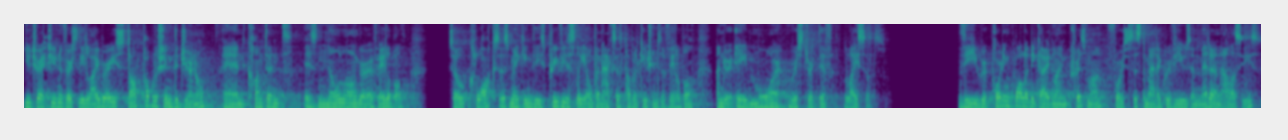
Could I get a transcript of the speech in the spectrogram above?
Utrecht University Library stopped publishing the journal and content is no longer available. So CLOCKSS is making these previously open access publications available under a more restrictive license. The reporting quality guideline PRISMA for systematic reviews and meta-analyses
